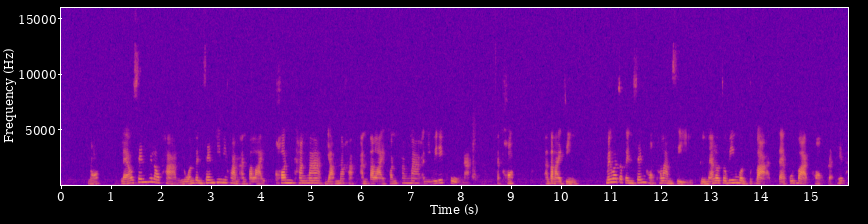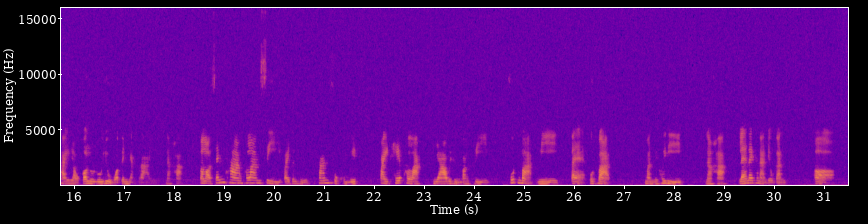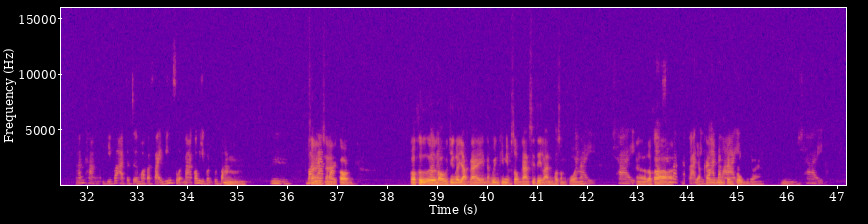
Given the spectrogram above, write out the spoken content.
เนาะแล้วเส้นที่เราผ่านล้วนเป็นเส้นที่มีความอันตรายค่อนข้างมากย้ำนะคะ อันตรายค่อนข้างมาก อันนี้ไม่ได้ขู่นะ แต่ข้ออันตรายจริง ไม่ว่าจะเป็นเส้นของพระรามสี่ถึงแม้เราจะวิ่งบนฟุตบาท แต่ฟุตบาทของประเทศไทยเราก็รู้ๆอยู่ว่าเป็นอย่างไรนะคะ ตลอดเส้นทางพระรามสี่ไปจนถึงสั้นสุขุมวิทไปเทพพลักษ์ยาวไปถึงบางพลีฟุตบาทมีแต่ฟุตบาทมันไม่ค่อยดีนะคะ และในขณะเดียวกัน เอ่อข้างทางบางทีก็อาจจะเจอมอเตอร์ไซค์วิ่งสวนมาก็มีบนฟุตบาอืทมอืมบางใช่นาตใช่ราดก็ ก็คือบ้างนะเราจริงเราอยากได้นักวิ่งที่มีประสบการณ์ซิตี้รันพอสมควรนะใช่ใช่เออแล้วก็แล้วเส้นบางนาตราดอยากเองให้ก็อันตวิ่งเป็นรายกลุ่มด้วยอืมใช่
